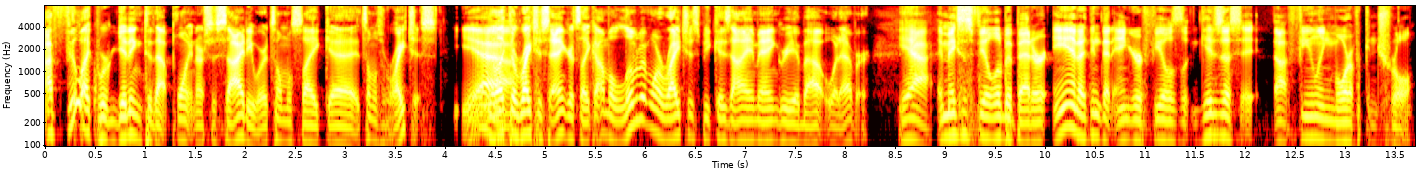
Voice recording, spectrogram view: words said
I feel like we're getting to that point in our society where it's almost like uh, it's almost righteous. You Yeah, know, like the righteous anger. It's like I'm a little bit more righteous because I am angry about whatever. yeah, it makes us feel a little bit better, and I think that anger feels gives us a, a feeling more of a control.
